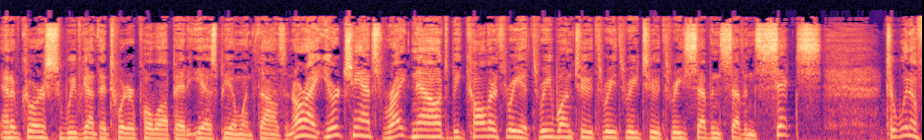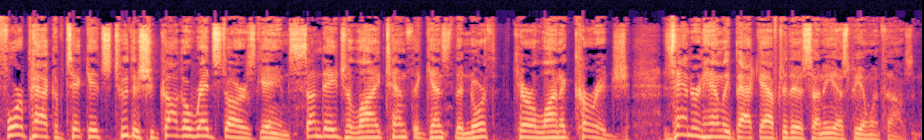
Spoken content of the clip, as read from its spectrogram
And of course, we've got that Twitter poll up at ESPN 1000. All right, your chance right now to be caller three at 312 332 3776 to win a four pack of tickets to the Chicago Red Stars game Sunday, July 10th against the North Carolina Courage. Xander and Hanley back after this on ESPN 1000.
